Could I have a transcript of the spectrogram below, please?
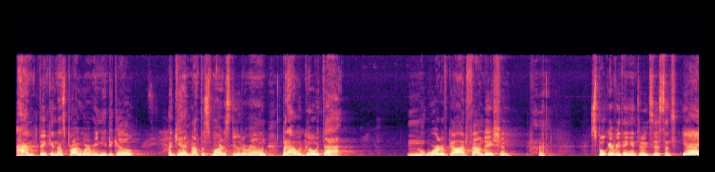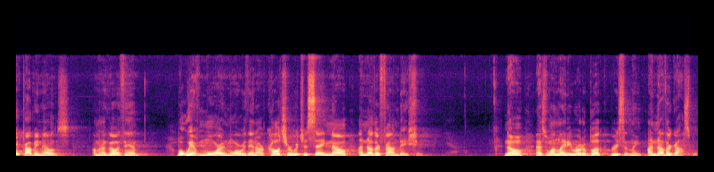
I'm thinking that's probably where we need to go. Again, not the smartest dude around, but I would go with that. Mm, word of God, foundation, spoke everything into existence? Yeah, he probably knows. I'm going to go with him. But we have more and more within our culture which is saying, no, another foundation. No, as one lady wrote a book recently, another gospel.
